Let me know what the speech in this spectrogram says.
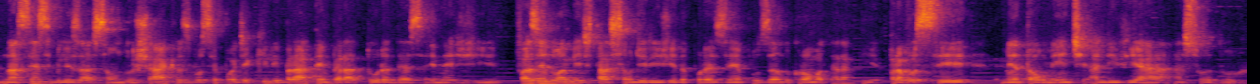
na sensibilização dos chakras, você pode equilibrar a temperatura dessa energia, fazendo uma meditação dirigida, por exemplo, usando cromoterapia, para você mentalmente aliviar a sua dor.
